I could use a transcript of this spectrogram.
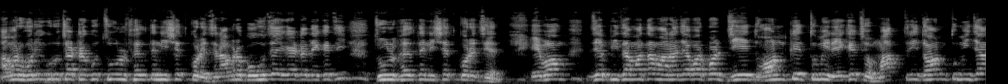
আমার হরিগুরুচার ঠাকুর চুল ফেলতে নিষেধ করেছেন। আমরা বহু জায়গায় এটা দেখেছি, চুল ফেলতে নিষেধ করেছেন। এবং যে পিতামাতা মারা যাওয়ার পর যে ধনকে তুমি রেখেছো, মাতৃধন তুমি যা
